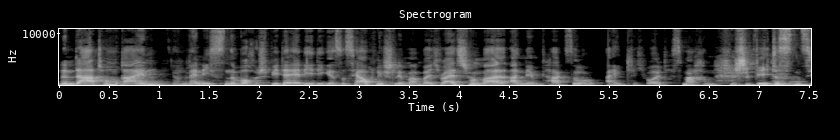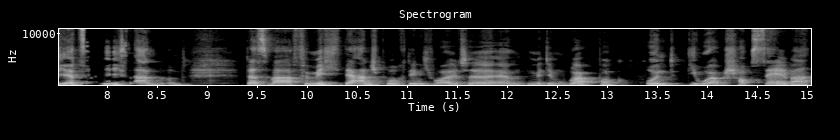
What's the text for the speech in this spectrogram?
ein Datum rein. Und wenn ich es eine Woche später erledige, ist es ja auch nicht schlimm. Aber ich weiß schon mal an dem Tag so, eigentlich wollte ich es machen. Spätestens mhm. jetzt gehe ich es an. Und das war für mich der Anspruch, den ich wollte ähm, mit dem Workbook. Und die Workshops selber,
